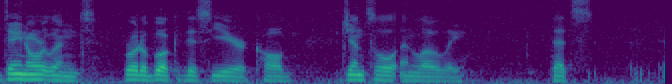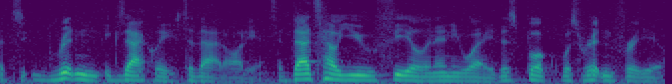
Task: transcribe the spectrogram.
Dane Ortlund wrote a book this year called Gentle and Lowly that's, that's written exactly to that audience. If that's how you feel in any way, this book was written for you.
